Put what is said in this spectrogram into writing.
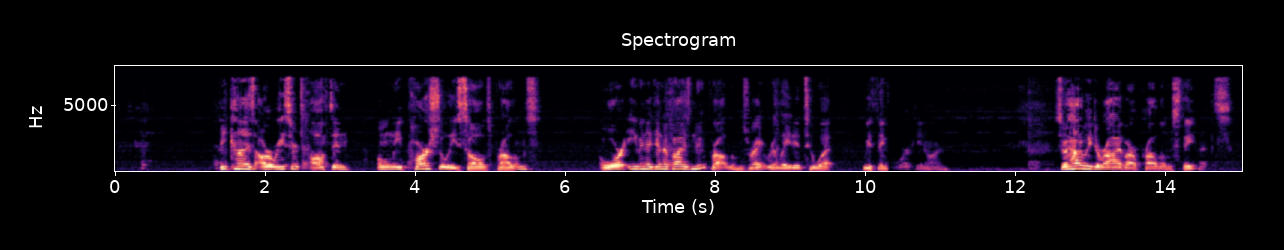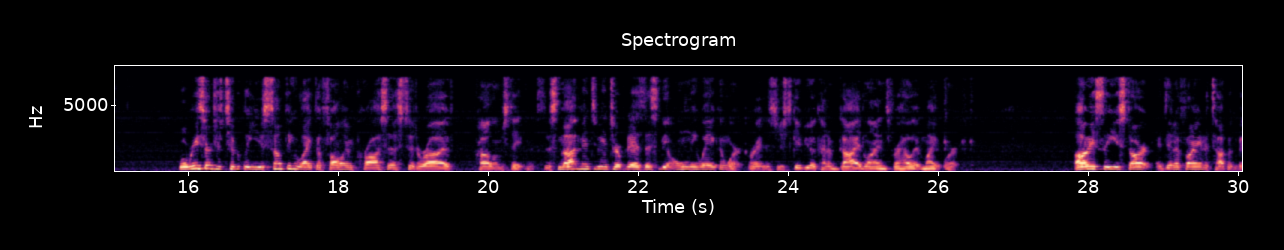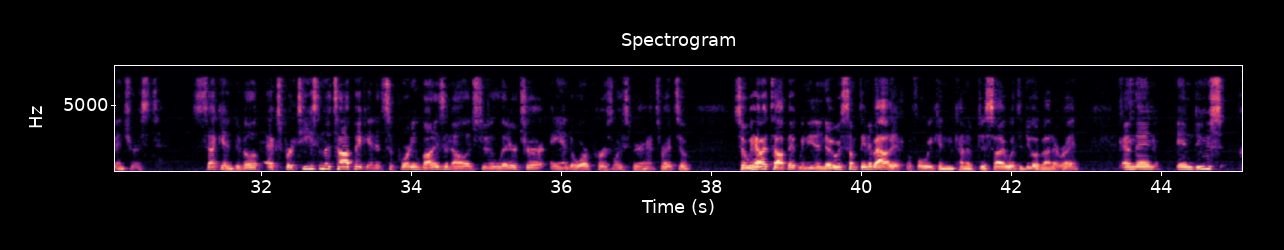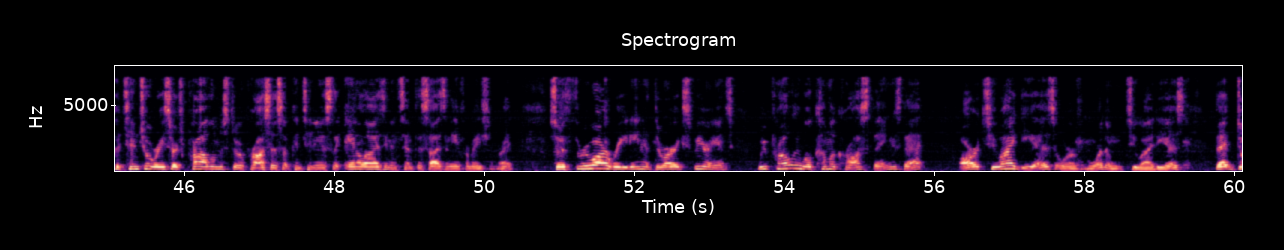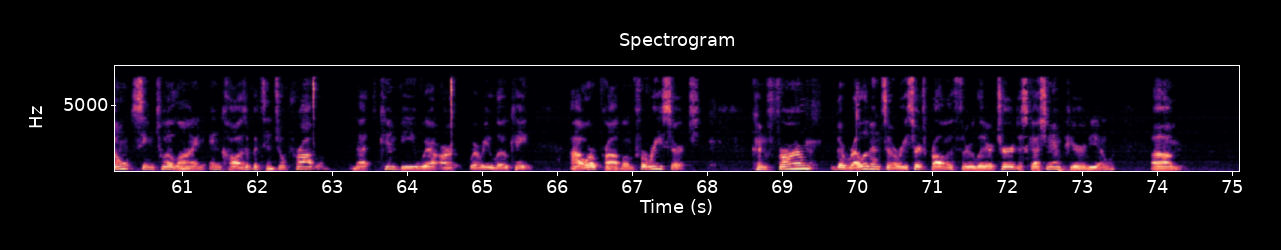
because our research often only partially solves problems or even identifies new problems, right, related to what we think we're working on. So how do we derive our problem statements? Well, researchers typically use something like the following process to derive problem statements. This is not meant to be interpreted as this is the only way it can work, right? This is just give you a kind of guidelines for how it might work. Obviously, you start identifying a topic of interest. Second, develop expertise in the topic and its supporting bodies of knowledge through the literature and or personal experience, right? So, so we have a topic, we need to know something about it before we can kind of decide what to do about it, right? And then induce potential research problems through a process of continuously analyzing and synthesizing the information, right? So through our reading and through our experience, we probably will come across things that are two ideas or more than two ideas that don't seem to align and cause a potential problem. And that can be where, our, where we locate our problem for research. Confirm the relevance of a research problem through literature, discussion, and peer review. Um,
